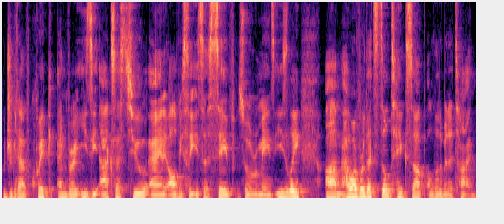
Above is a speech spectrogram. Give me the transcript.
which you could have quick and very easy access to, and obviously it's a safe, so it remains easily. Um, however, that still takes up a little bit of time.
